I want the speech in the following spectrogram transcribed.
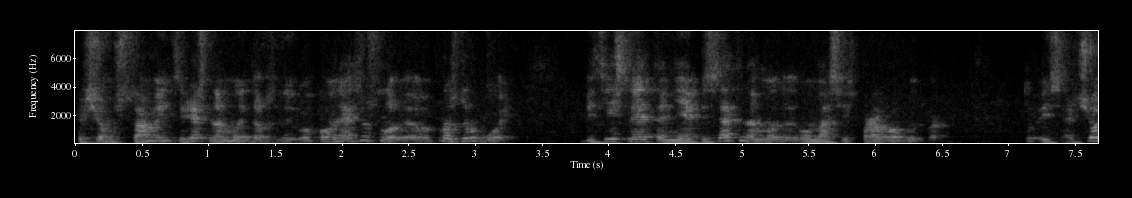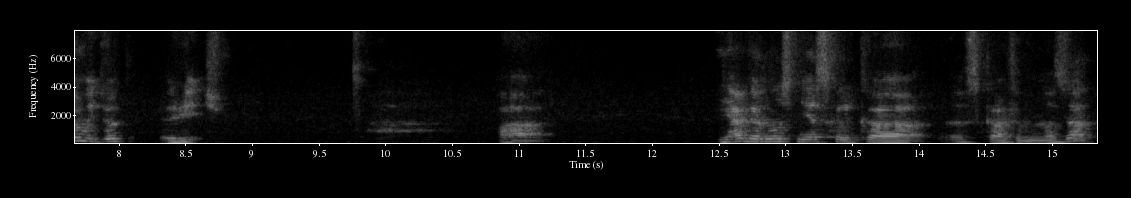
Причем, что самое интересное, мы должны выполнять условия. Вопрос другой. Ведь если это не обязательно, мы, у нас есть право выбора. То есть о чем идет речь? А, я вернусь несколько, скажем, назад,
